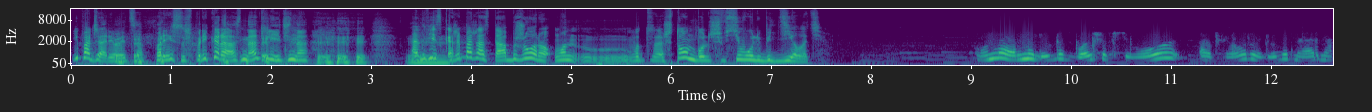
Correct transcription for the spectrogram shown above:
и поджаривается. Парисуш, прекрасно, отлично. Анфис, скажи, пожалуйста, обжора, он вот что он больше всего любит делать? Он, наверное, любит больше всего обжоры, любит, наверное,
